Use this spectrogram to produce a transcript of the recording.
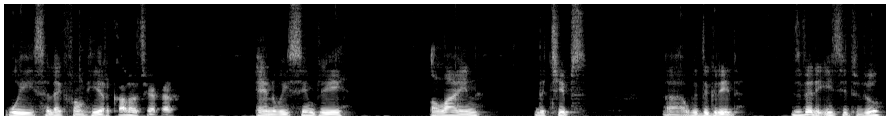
we select from here color checker and we simply align the chips uh, with the grid. It's very easy to do.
